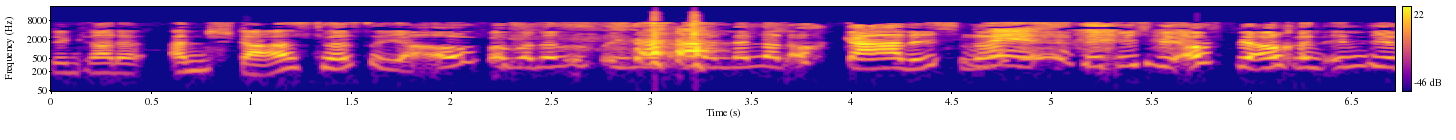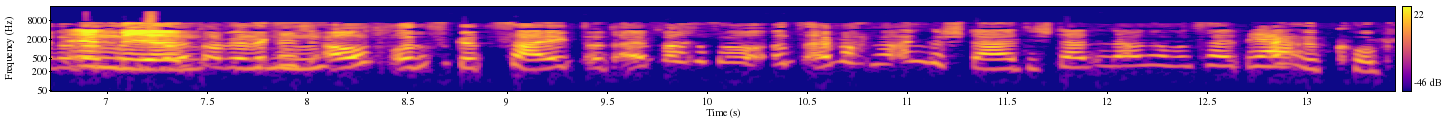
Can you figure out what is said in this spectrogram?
den gerade anstarrst, hörst du ja auf. Aber das ist in anderen Ländern auch gar nicht. Ne? Nee. Wirklich, wie oft wir auch in Indien oder Indien, so, haben wir wirklich mhm. auf uns gezeigt und einfach so uns einfach nur angestarrt. Die standen da und haben uns halt Ja. angeguckt.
